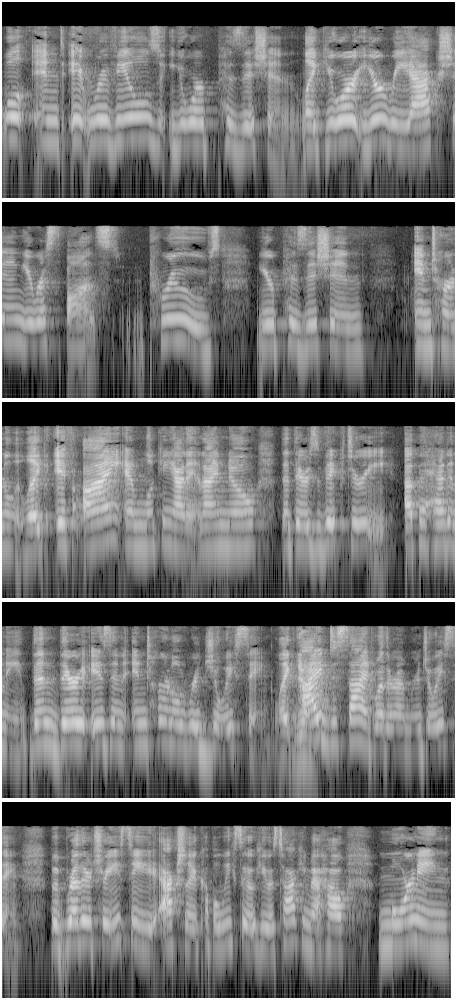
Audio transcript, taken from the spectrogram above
Well, and it reveals your position. Like your your reaction, your response proves your position internally. Like if I am looking at it and I know that there's victory up ahead of me, then there is an internal rejoicing. Like Yeah. I decide whether I'm rejoicing. But brother Tracy actually a couple weeks ago he was talking about how mourning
